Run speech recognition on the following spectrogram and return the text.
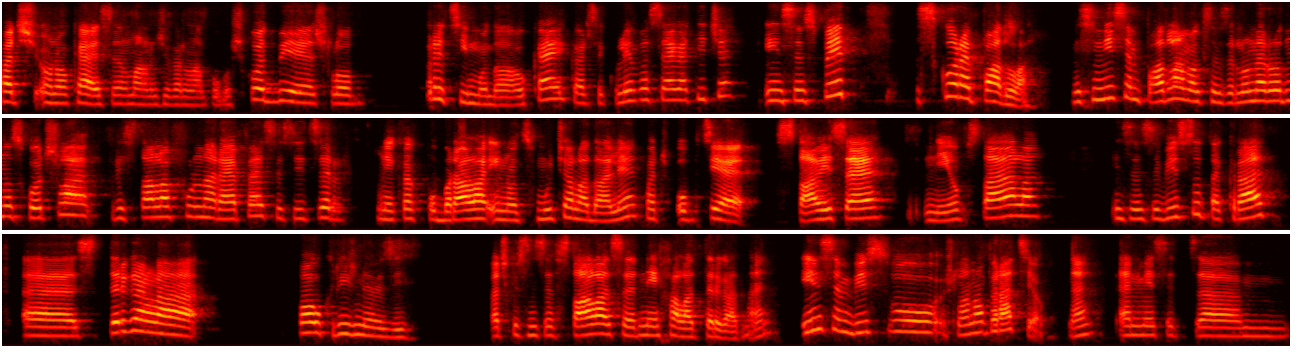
pač ono, ok, se je normalno živela po poškodbi, je šlo, recimo, da ok, kar se kolen vsega tiče. In sem spet skoraj padla. Mislim, nisem padla, ampak sem zelo nerodno skočila, pristala fulna repe, se sicer nekako pobrala in odsmučala dalje, pač opcije stavi se, ni obstajala. In sem se v bistvu takrat eh, strgala pol križne vezi. Pač, ker sem se vstala, se je nehala trgati. Ne? In sem v bistvu šla na operacijo, ne? en mesec um,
